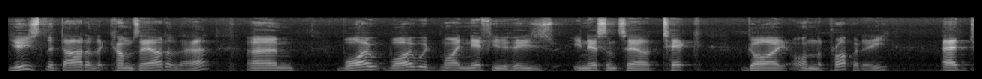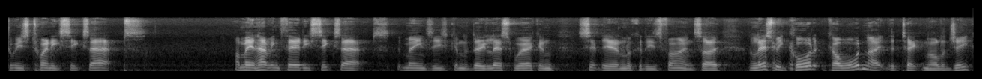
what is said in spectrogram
use the data that comes out of that, um, why why would my nephew, who's in essence our tech guy on the property, add to his 26 apps? I mean, having 36 apps means he's going to do less work and sit there and look at his phone. So unless we co- coordinate the technology,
